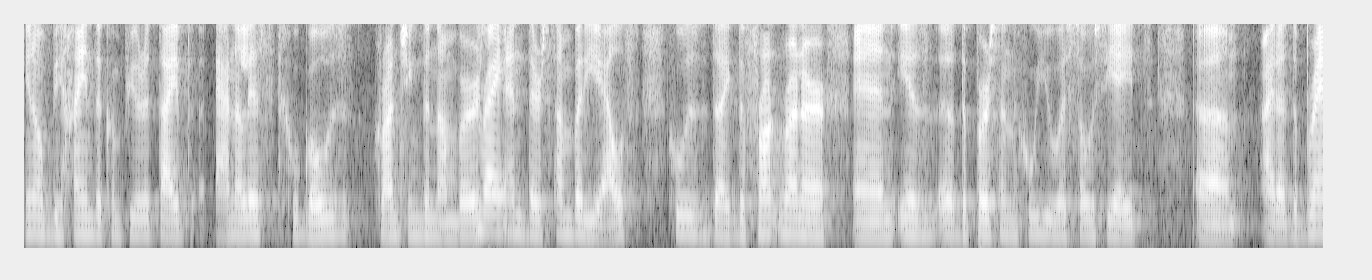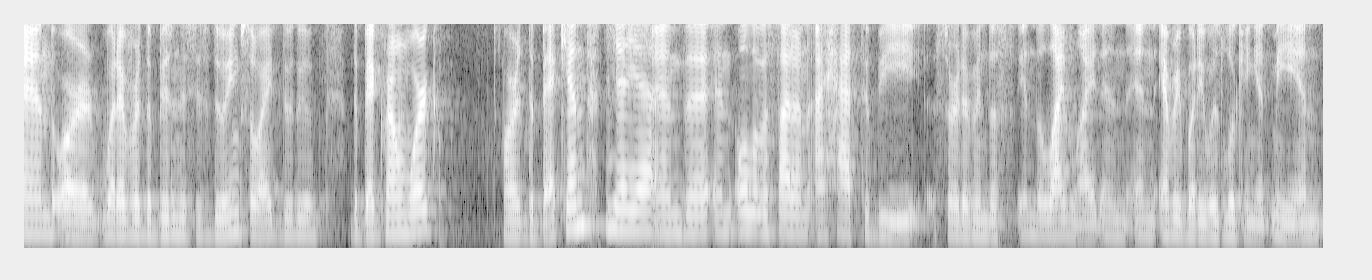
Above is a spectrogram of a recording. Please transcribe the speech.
you know behind the computer type analyst who goes crunching the numbers right. and there's somebody else who's like the front runner and is uh, the person who you associate um, either the brand or whatever the business is doing so I do the the background work or the back end. Yeah, yeah. And uh, and all of a sudden, I had to be sort of in the in the limelight, and and everybody was looking at me and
